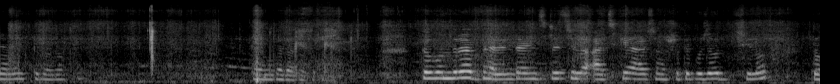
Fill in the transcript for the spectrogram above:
জানি একটু তো বন্ধুরা ভ্যালেন্টাইন্স ডে ছিল আজকে আর সরস্বতী পুজো ছিল। তো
